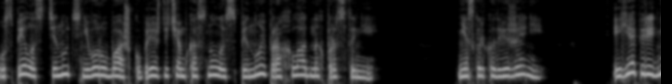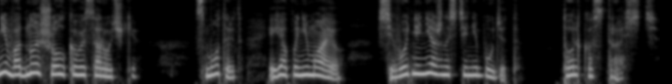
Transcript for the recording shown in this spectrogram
Успела стянуть с него рубашку, прежде чем коснулась спиной прохладных простыней. Несколько движений, и я перед ним в одной шелковой сорочке. Смотрит, и я понимаю, сегодня нежности не будет только страсть.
